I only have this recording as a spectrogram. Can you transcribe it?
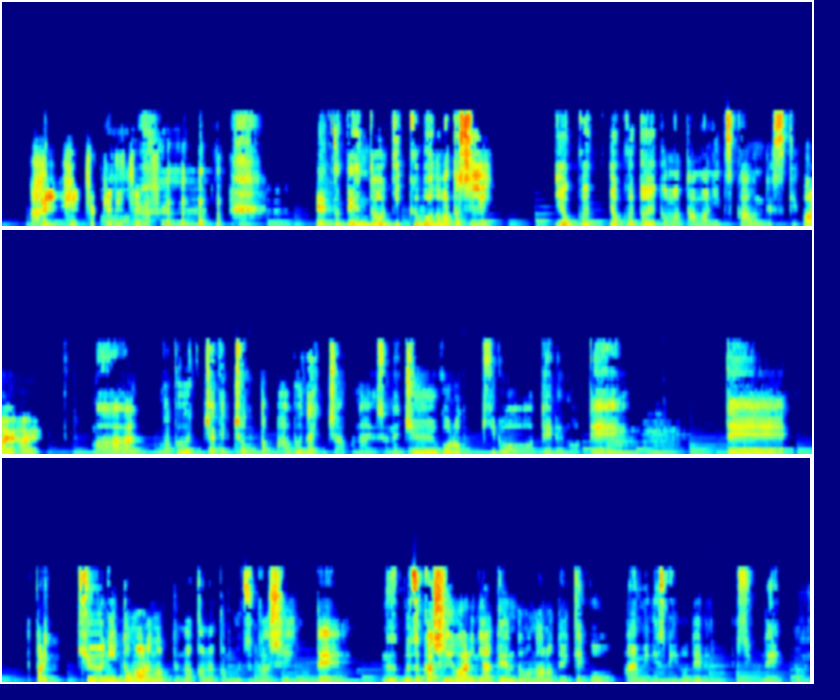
はい、直球で言っちゃいますが。えっと、電動キックボード、私、よく、よくというか、まあ、たまに使うんですけど、はいはい。まあ、まあ、ぶっちゃけちょっと危ないっちゃ危ないですよね。15、6キロ出るので、うんで、やっぱり急に止まるのってなかなか難しいので、ぬ難しい割には電動なので結構早めにスピード出るんですよね。うん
